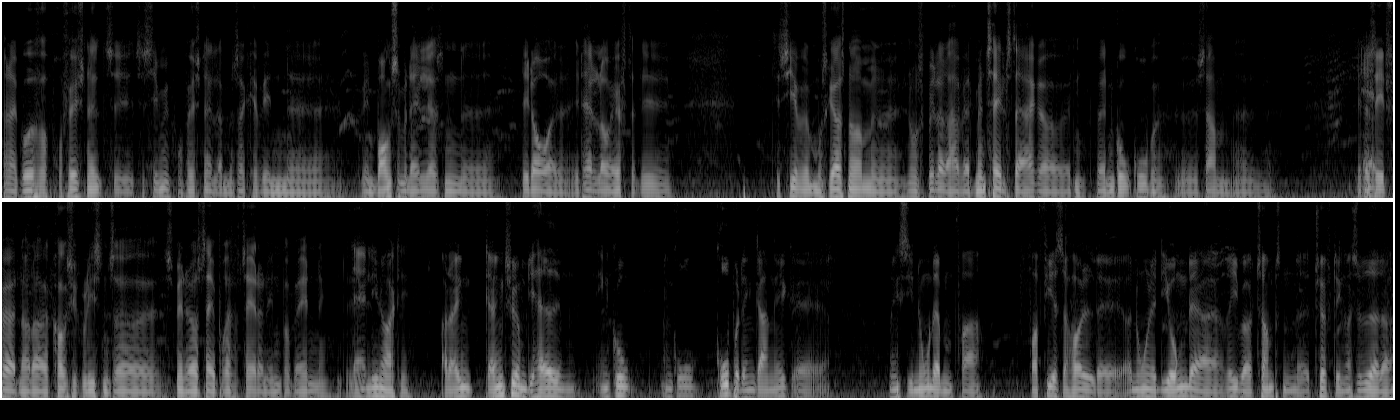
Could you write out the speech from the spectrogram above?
man er gået fra professionel til, til semiprofessionel, og man så kan vinde, øh, vinde bronzemedaljer sådan øh, lidt over et halvt år efter. Det, det siger måske også noget om øh, nogle spillere, der har været mentalt stærke og været en, været en god gruppe øh, sammen. At, øh, det har Ja. set før, at når der er koks i kulissen, så øh, smitter det også af på resultaterne inde på banen. Ikke? Det, Ja, lige nøjagtigt. Og der er ingen, der er ingen tvivl om, de havde en, en, god, en god gruppe dengang. Ikke? Øh, man kan sige, nogle af dem fra, fra 80'er-holdet, øh, og nogle af de unge der, Riber, Thomsen, Tøfting osv., der,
